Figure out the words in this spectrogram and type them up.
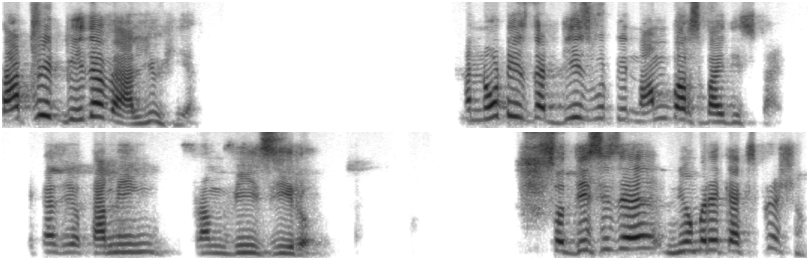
That would be the value here. And notice that these would be numbers by this time because you're coming from V0. So this is a numeric expression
